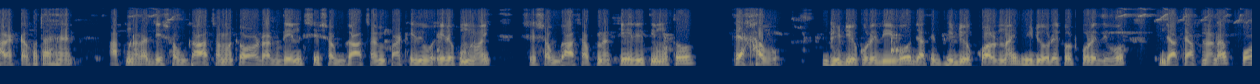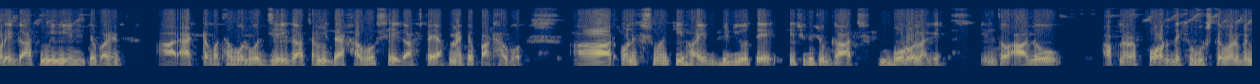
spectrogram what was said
আর একটা কথা হ্যাঁ আপনারা যেসব গাছ আমাকে অর্ডার দেন, সেসব গাছ আমি পাঠিয়ে দিব এরকম নয়, সেসব গাছ আপনাকে রীতিমতো দেখাবো। ভিডিও করে দিব, যাতে ভিডিও কল নয় ভিডিও রেকর্ড করে দিব, যাতে আপনারা পরে গাছ মিলিয়ে নিতে পারেন। আর একটা কথা বলব, যে গাছ আমি দেখাবো, সেই গাছটাই আপনাকে পাঠাবো। আর অনেক সময় কি হয় ভিডিওতে কিছু কিছু গাছ বড় লাগে, কিন্তু আদৌ আপনারা পর দেখে বুঝতে পারবেন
